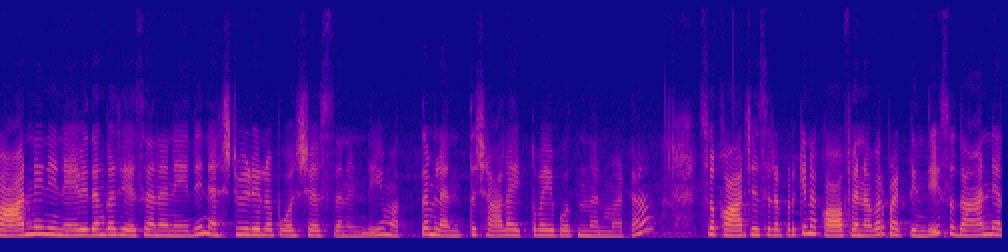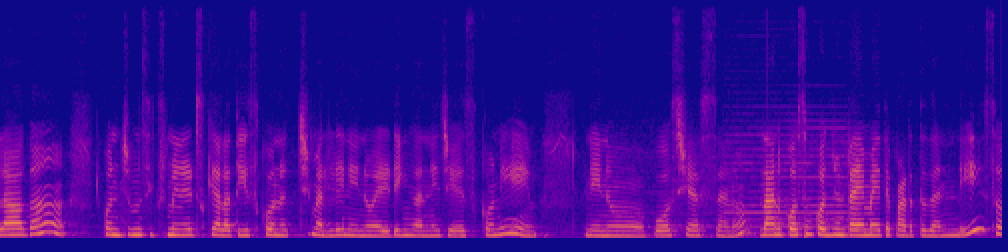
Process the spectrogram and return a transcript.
కార్ని నేను ఏ విధంగా చేశాను అనేది నెక్స్ట్ వీడియోలో పోస్ట్ చేస్తానండి. మొత్తం లెంత్ చాలా ఎక్కువైపోతుంది అనమాట సో కార్ చేసేటప్పటికి నాకు హాఫ్ అన్ అవర్ పట్టింది. సో దాన్ని ఎలాగా కొంచెం సిక్స్ మినిట్స్కి అలా తీసుకొని వచ్చి మళ్ళీ నేను ఎడిటింగ్ అన్నీ చేసుకొని నేను పోస్ట్ చేస్తాను. దానికోసం కొంచెం టైం అయితే పడుతుందండి. సో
